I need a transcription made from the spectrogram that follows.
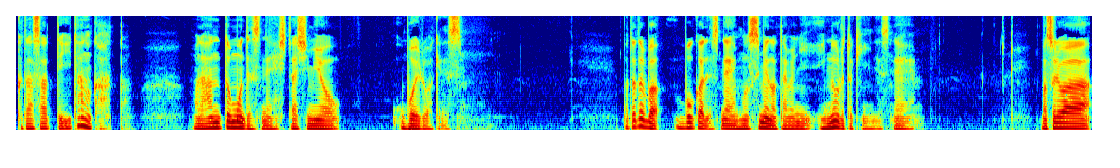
くださっていたのかと。まあ、なんともですね、親しみを覚えるわけです。例えば僕はですね、娘のために祈るときにですね、まあ、それは、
